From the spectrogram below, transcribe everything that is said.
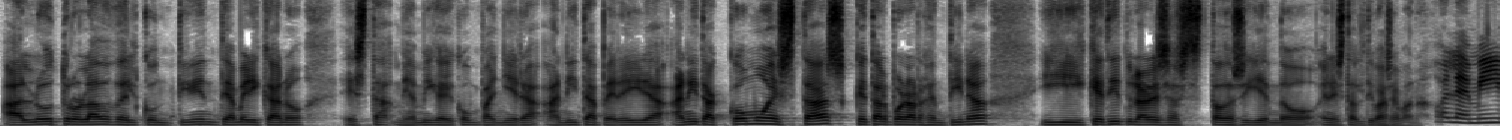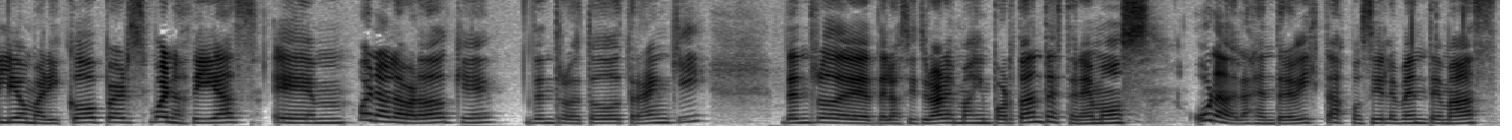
al otro lado del continente americano está mi amiga y compañera Anita Pereira. Anita, ¿cómo estás? ¿Qué tal por Argentina? ¿Y qué titulares has estado siguiendo en esta última semana? Hola Emilio, Maricopers, buenos días. Em, bueno, la verdad que dentro de todo tranqui. Dentro de, de los titulares más importantes tenemos una de las entrevistas posiblemente más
